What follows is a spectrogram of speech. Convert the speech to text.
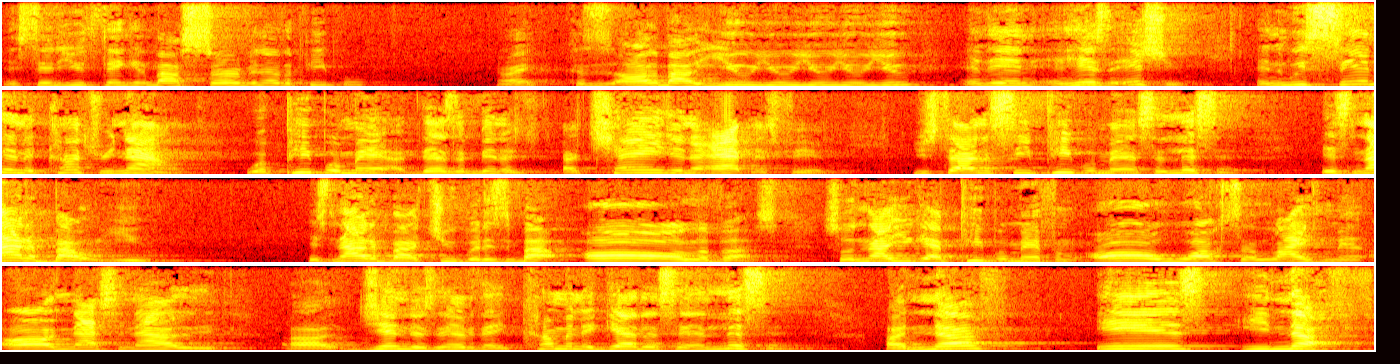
instead of you thinking about serving other people, right? Because it's all about you, you, you, you, you. And then, and here's the issue. And we see it in the country now where people, man, there's been a, a change in the atmosphere. You're starting to see people, man, say, listen, it's not about you. It's not about you, but it's about all of us. So now you got people, man, from all walks of life, man, all nationalities, uh, genders, and everything coming together saying, listen, Enough is enough.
